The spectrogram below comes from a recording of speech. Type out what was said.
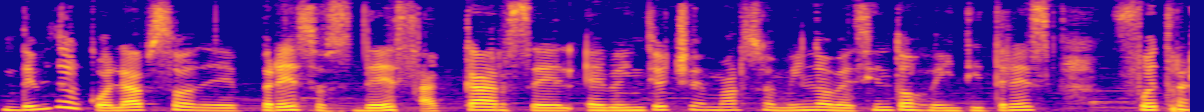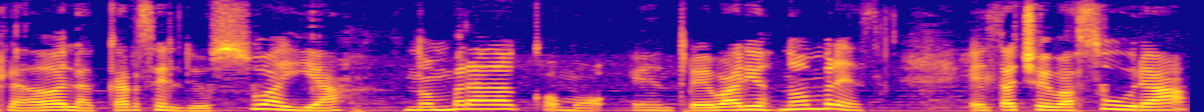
Debido al colapso de presos de esa cárcel, el 28 de marzo de 1923 fue trasladado a la cárcel de Ushuaia, nombrada como, entre varios nombres, el tacho de basura,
